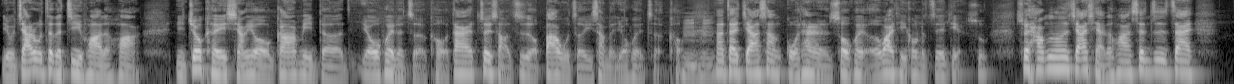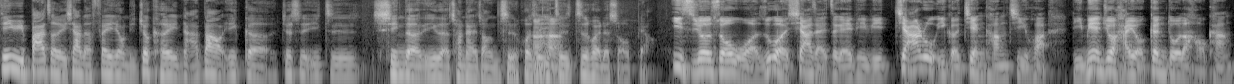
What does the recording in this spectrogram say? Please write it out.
有加入这个计划的话，你就可以享有 Garmin 的优惠的折扣，大概最少是有八五折以上的优惠折扣。嗯，那再加上国泰人寿会额外提供的这些点数，所以他们东西加起来的话，甚至在低于八折以下的费用，你就可以拿到一个就是一只新的一个穿戴装置，或者一只智慧的手表。意思就是说我如果下载这个 APP，加入一个健康计划，里面就还有更多的好康。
